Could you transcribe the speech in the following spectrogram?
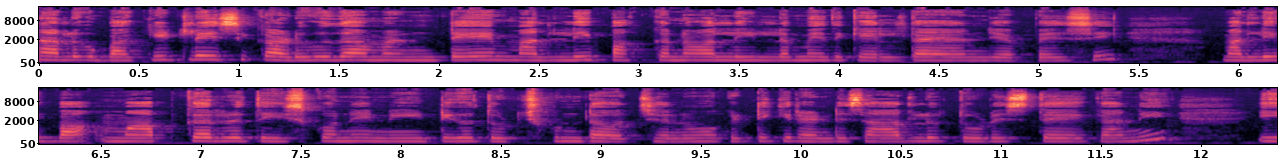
నాలుగు బకెట్లు వేసి కడుగుదామంటే మళ్ళీ పక్కన వాళ్ళ ఇళ్ళ మీదకి వెళ్తాయని చెప్పేసి మళ్ళీ బా మాప్కర్ర తీసుకొని నీట్గా తుడుచుకుంటా వచ్చాను. ఒకటికి రెండు సార్లు తుడిస్తే కానీ ఈ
